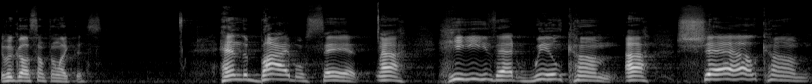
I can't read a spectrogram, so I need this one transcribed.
It would go something like this. And the Bible said, ah, He that will come ah, shall come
